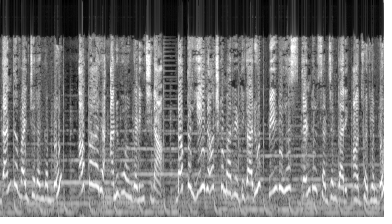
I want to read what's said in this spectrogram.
దంత వైద్య రంగంలో అపార అనుభవం గడించిన డాక్టర్ ఏ రాజ్ కుమార్ రెడ్డి గారు పీడిఎస్ డెంటల్ సర్జన్ గారి ఆధ్వర్యంలో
